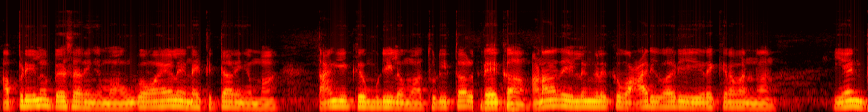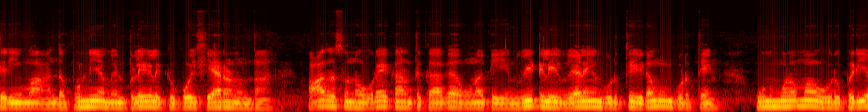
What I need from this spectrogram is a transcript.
அப்படியெல்லாம் பேசாதீங்கம்மா. உங்கள் வாயால் என்னை திட்டாதீங்கம்மா. தாங்கிக்க முடியலம்மா. துடித்தால் ரேகா. அனாதை இல்லங்களுக்கு வாரி வாரி இறைக்கிறவன் நான். ஏன் தெரியுமா? அந்த புண்ணியம் என் பிள்ளைகளுக்கு போய் சேரணும் தான் ஃபாதர் சொன்ன ஒரே காரணத்துக்காக உனக்கு என் வீட்டிலேயும் வேலையும் கொடுத்து இடமும் கொடுத்தேன். உன் மூலமாக ஒரு பெரிய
